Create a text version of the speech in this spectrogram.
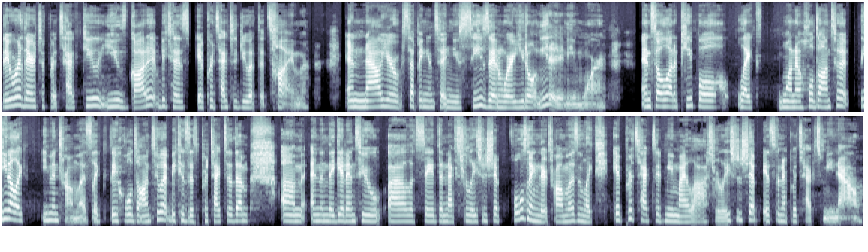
They were there to protect you. You've got it because it protected you at the time. And now you're stepping into a new season where you don't need it anymore. And so a lot of people like want to hold on to it. You know, like even traumas, like they hold on to it because it's protected them. Um, and then they get into, uh, let's say the next relationship holding their traumas and like, it protected me my last relationship. It's going to protect me now.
